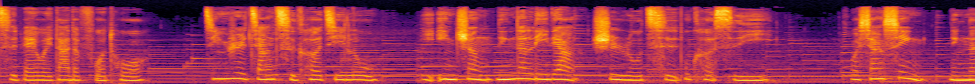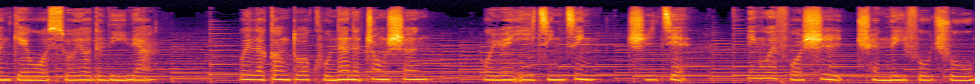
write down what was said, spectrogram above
慈悲伟大的佛陀，今日将此刻记录，以印证您的力量是如此不可思议。我相信您能给我所有的力量。为了更多苦难的众生，我愿意精进持戒，并为佛事全力付出。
